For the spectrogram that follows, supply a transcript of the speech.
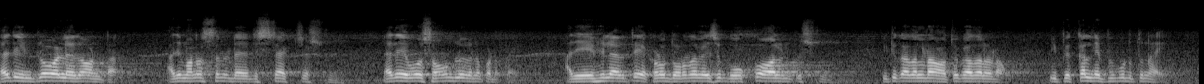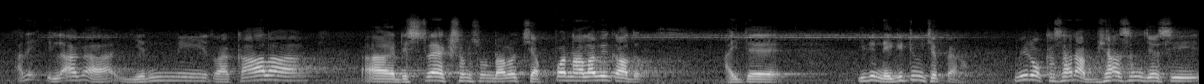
లేకపోతే ఇంట్లో వాళ్ళు ఏదో అంటారు. అది మనస్సును డిస్ట్రాక్ట్ చేస్తుంది. లేదా ఏవో సౌండ్లు వినపడతాయి. అది ఏమీ లేకపోతే ఎక్కడో దురద వేసి గోక్కోవాలనిపిస్తుంది. ఇటు కదలడం అటు కదలడం ఈ పిక్కలు నొప్పి పుడుతున్నాయి. అని ఇలాగా ఎన్ని రకాల డిస్ట్రాక్షన్స్ ఉండాలో చెప్పనలవి కాదు. అయితే ఇది నెగిటివ్ చెప్పాను. మీరు ఒక్కసారి అభ్యాసం చేసి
